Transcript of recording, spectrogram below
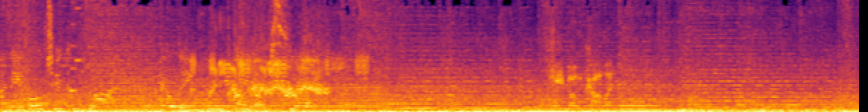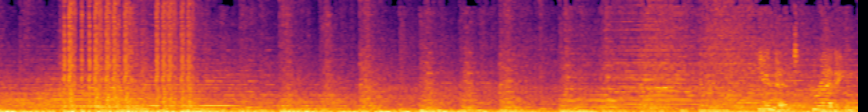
Unable to comply. Building commerce ready. Keep them coming. Unit ready.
